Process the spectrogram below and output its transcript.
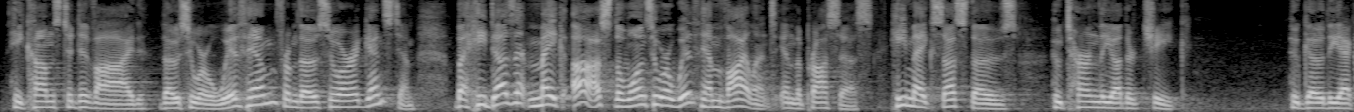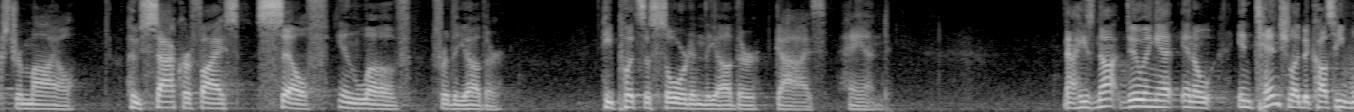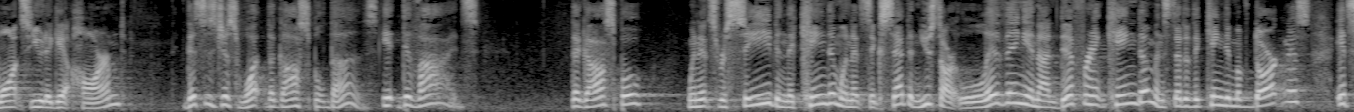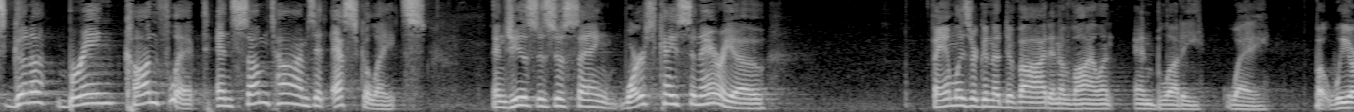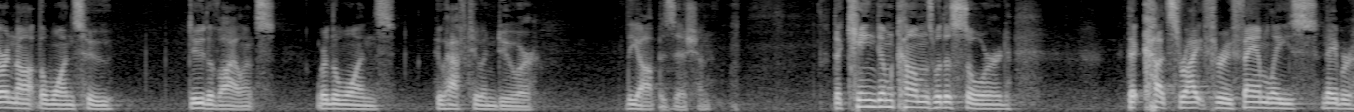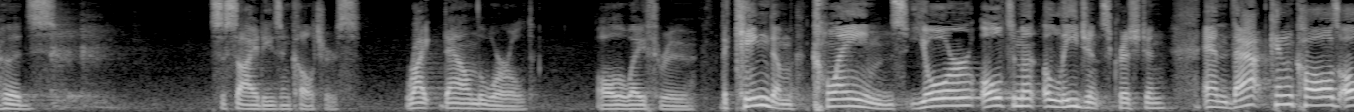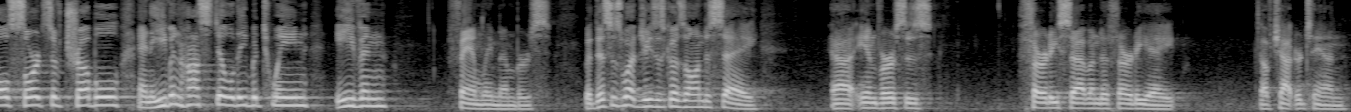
He comes to divide those who are with him from those who are against him. But he doesn't make us, the ones who are with him, violent in the process. He makes us those who turn the other cheek, who go the extra mile, who sacrifice self in love for the other he puts a sword in the other guy's hand. Now, he's not doing it in a, intentionally because he wants you to get harmed. This is just what the gospel does it divides. The gospel, when it's received in the kingdom, when it's accepted, and you start living in a different kingdom instead of the kingdom of darkness, it's going to bring conflict. And sometimes it escalates. And Jesus is just saying, worst case scenario, Families are going to divide in a violent and bloody way, but we are not the ones who do the violence. We're the ones who have to endure the opposition. The kingdom comes with a sword that cuts right through families, neighborhoods, societies, and cultures, right down the world, all the way through. The kingdom claims your ultimate allegiance, Christian, and that can cause all sorts of trouble and even hostility between even family members. But this is what Jesus goes on to say uh, in verses 37 to 38 of chapter 10.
